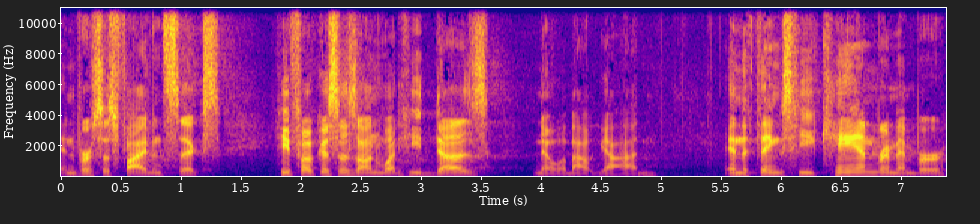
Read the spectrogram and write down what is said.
in verses 5 and 6, he focuses on what he does know about God and the things he can remember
